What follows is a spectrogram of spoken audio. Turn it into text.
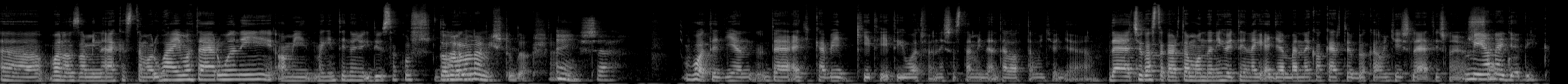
Uh, van az, amin elkezdtem a ruháimat árulni, ami megint egy nagyon időszakos dolog. Arról nem is tudok sem. Én se. Volt egy ilyen, de egy kb. két hétig volt fenn, és aztán mindent eladtam, úgyhogy... De csak azt akartam mondani, hogy tényleg egy embernek akár több accountja is lehet, és nagyon Mi a sok. negyedik?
